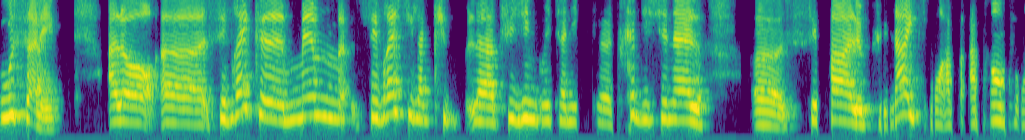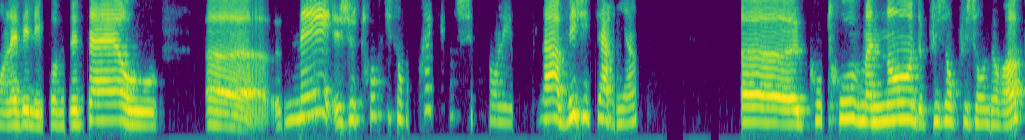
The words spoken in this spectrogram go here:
Ou salé. Alors, euh, c'est vrai que même, c'est vrai si la, cuisine britannique euh, traditionnelle euh, c'est pas le plus light. Bon, après, on peut enlever les pommes de terre, euh, mais je trouve qu'ils sont précurseurs dans les plats végétariens qu'on trouve maintenant de plus en plus en Europe.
